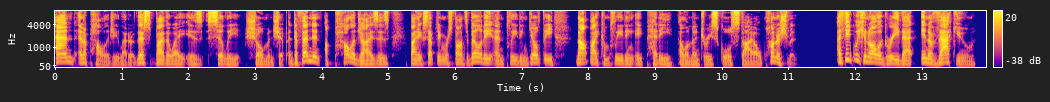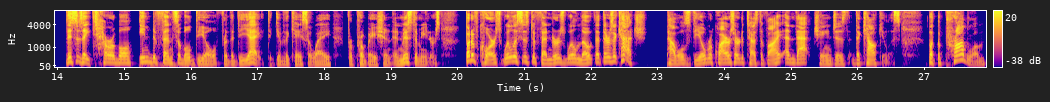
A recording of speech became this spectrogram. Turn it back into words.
and an apology letter. This, by the way, is silly showmanship. A defendant apologizes by accepting responsibility and pleading guilty, not by completing a petty elementary school style punishment. I think we can all agree that in a vacuum, this is a terrible, indefensible deal for the DA to give the case away for probation and misdemeanors. But of course, Willis's defenders will note that there's a catch. Powell's deal requires her to testify, and that changes the calculus. But the problem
